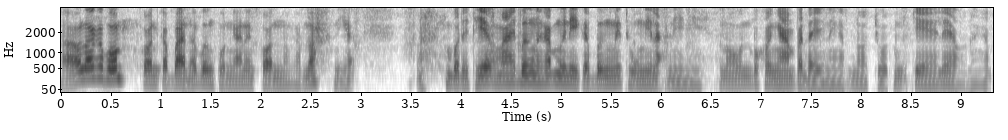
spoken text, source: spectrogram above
เอาแล้วครับผมก่อนกลับบ้านมาเบิ้งผลงานกันก่อนนะครับเนาะนี่ครับอะบไดเทียงไม้เบิ้งนะครับมือนี่กับเบิ้งในถุงนี่แหละนี่นี่นอมันบ่ค่อยงามปานใดนะครับนอโจดมันแก่แล้วนะครับ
